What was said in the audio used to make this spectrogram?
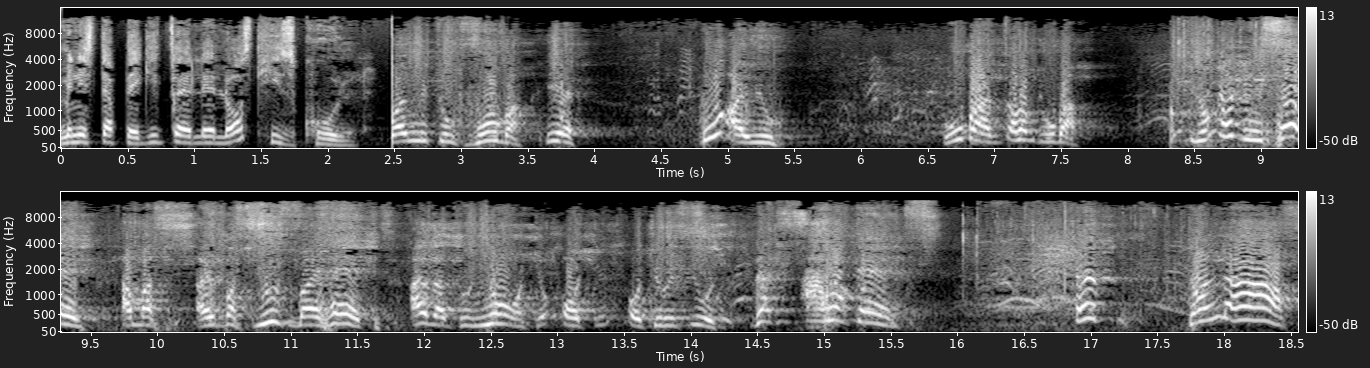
Minister Bheki Cele lost his cool. Want me to Vuma here? Who are you? Uba, Uba. You even say I must, I must use my head either to nod or to, or to refuse. That's arrogance. If, don't laugh.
